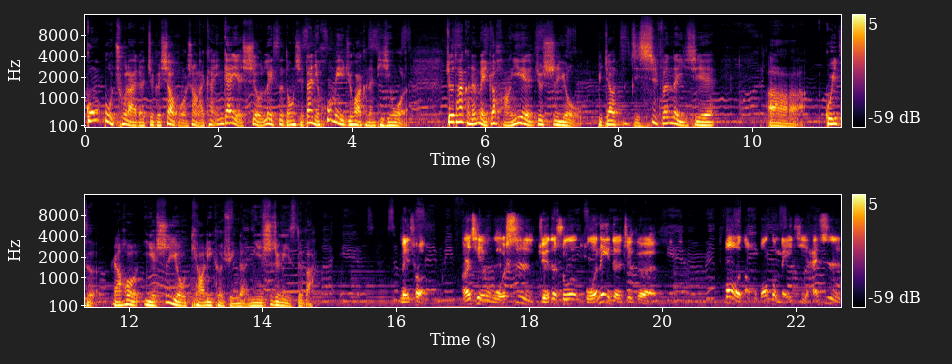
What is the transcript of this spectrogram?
公布出来的这个效果上来看，应该也是有类似的东西。但你后面一句话可能提醒我了，就是它可能每个行业就是有比较自己细分的一些啊规则，然后也是有条例可循的。你是这个意思对吧？没错，而且我是觉得说，国内的这个报道，包括媒体，还是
